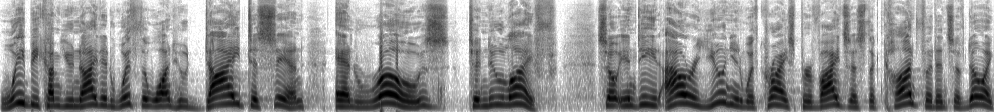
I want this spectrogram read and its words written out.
we become united with the one who died to sin and rose to new life. So, indeed, our union with Christ provides us the confidence of knowing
